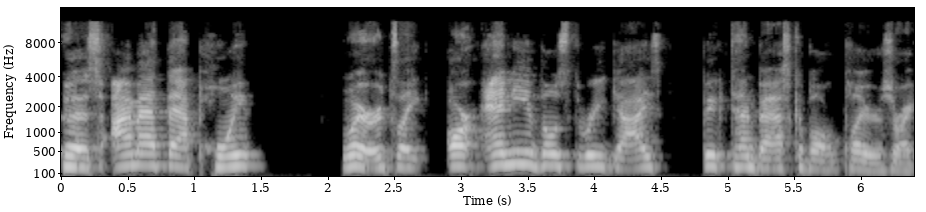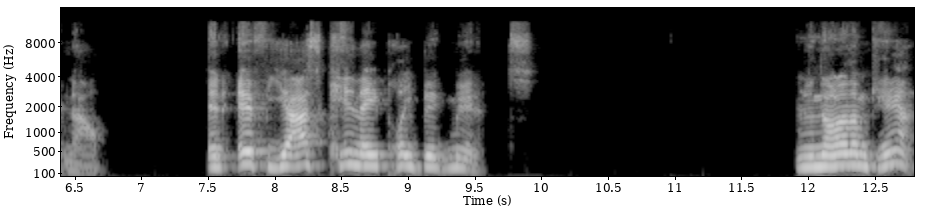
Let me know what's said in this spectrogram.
Because I'm at that point where it's like, are any of those three guys Big Ten basketball players right now? And if yes, can they play big minutes? None of them can.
